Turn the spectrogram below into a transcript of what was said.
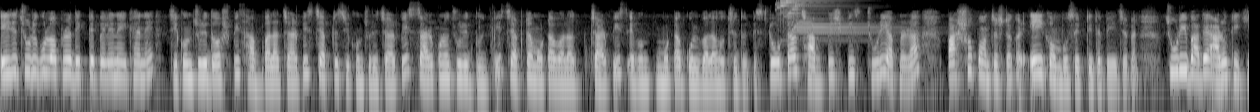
এই যে চুড়িগুলো আপনারা দেখতে পেলেন এখানে চিকন চুড়ি দশ পিস হাফবালা চার পিস চ্যাপটা চিকন চুড়ি চার পিস চারকোনা চুড়ি দুই পিস চ্যাপটা মোটাওয়ালা চার পিস এবং মোটা গোলবালা হচ্ছে দুই পিস টোটাল ছাব্বিশ পিস চুড়ি আপনারা পাঁচশো পঞ্চাশ টাকার এই কম্বো সেটটিতে পেয়ে যাবেন। চুড়ি বাদে আরও কী কী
